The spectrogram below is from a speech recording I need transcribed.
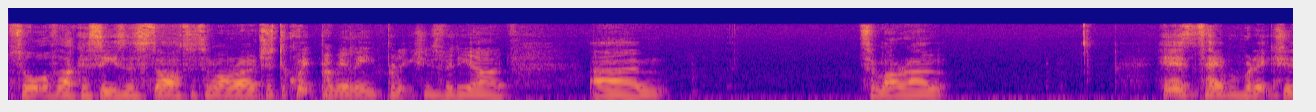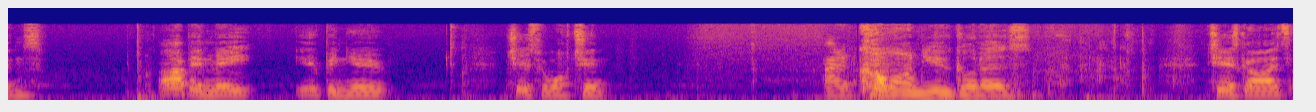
sort of like a season starter tomorrow. Just a quick Premier League predictions video. Um, tomorrow. Here's the table predictions. I've been me, you've been you. Cheers for watching. And come on, you Gunners. Cheers, guys.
